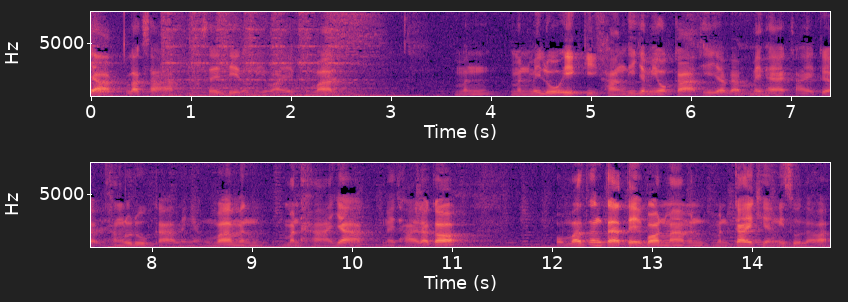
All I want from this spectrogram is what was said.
อยากรักษาสถิติตรงนี้ไว้ ผมว่า มันมันไม่รู้อีกกี่ครั้งที่จะมีโอกาสที่จะแบบไม่แพ้ใครเกือบทั้งฤดูกาลอะไรเงี้ยผมว่ามันมันหายากในไทยแล้วก็ ผมว่าตั้งแต่เตะบอลมามันมันใกล้เคียงที่สุดแล้วอะ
